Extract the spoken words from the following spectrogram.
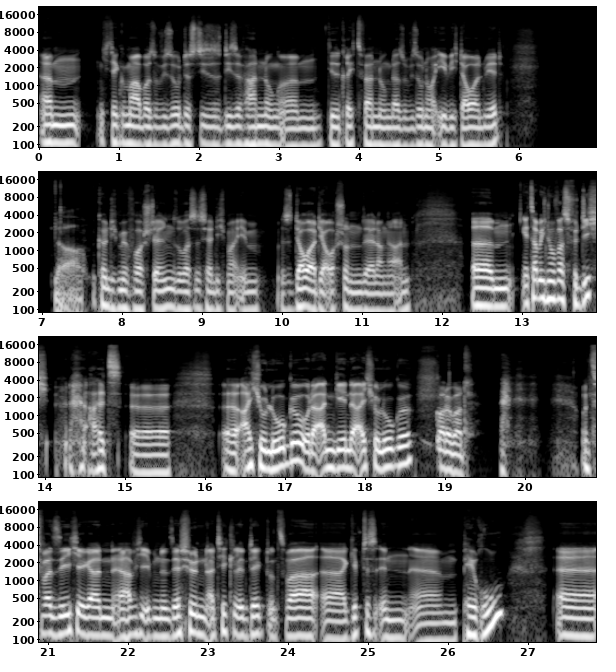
Ähm, ich denke mal aber sowieso, dass diese, diese Verhandlung, ähm, diese Gerichtsverhandlung da sowieso noch ewig dauern wird. Ja. Könnte ich mir vorstellen. Sowas ist ja nicht mal eben. Es dauert ja auch schon sehr lange an. Ähm, jetzt habe ich noch was für dich als äh, äh, Archäologe oder angehender Archäologe. Gott, oh Gott. Und zwar sehe ich hier gerade, äh, habe ich eben einen sehr schönen Artikel entdeckt. Und zwar äh, gibt es in ähm, Peru äh,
